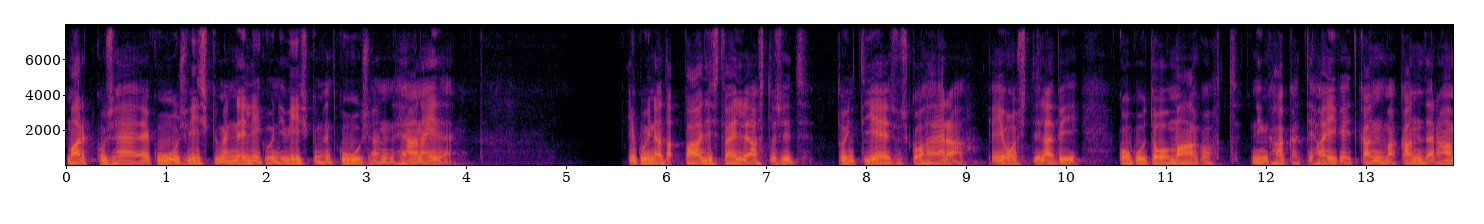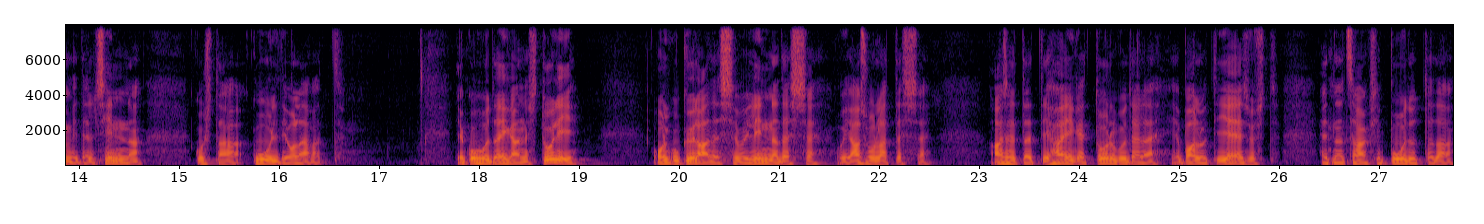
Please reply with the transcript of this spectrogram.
Markuse kuus viiskümmend neli kuni viiskümmend kuus on hea näide. ja kui nad paadist välja astusid, tunti Jeesus kohe ära ja joosti läbi kogu too maakoht ning hakati haigeid kandma kanderaamidel sinna, kus ta kuuldi olevat. ja kuhu ta iganes tuli, olgu küladesse või linnadesse või asulatesse, asetati haiged turgudele ja paluti Jeesust, et nad saaksid puudutada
